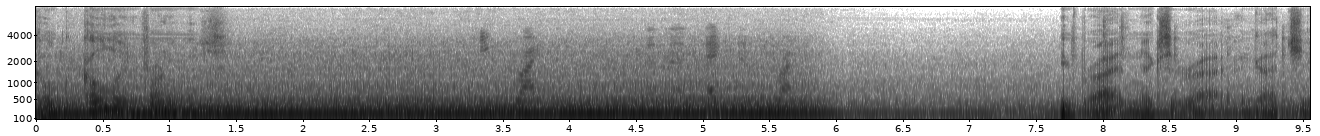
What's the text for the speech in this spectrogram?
Coca-Cola in front of us. Keep right, and then exit right. Keep right and exit right. I got you.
